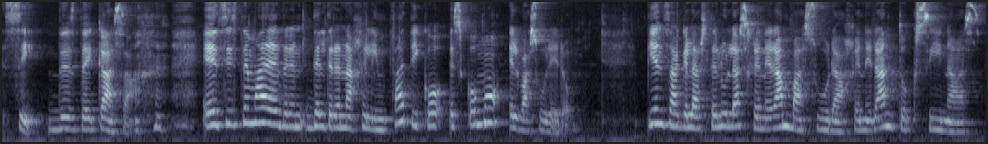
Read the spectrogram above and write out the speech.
Sí, desde casa. El sistema del drenaje linfático es como el basurero. Piensa que las células generan basura, generan toxinas.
